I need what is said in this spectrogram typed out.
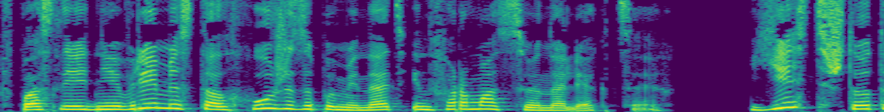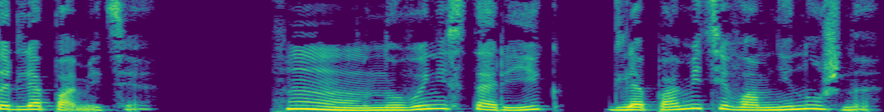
В последнее время стал хуже запоминать информацию на лекциях. Есть что-то для памяти?» «Хм, ну вы не старик, для памяти вам не нужно».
